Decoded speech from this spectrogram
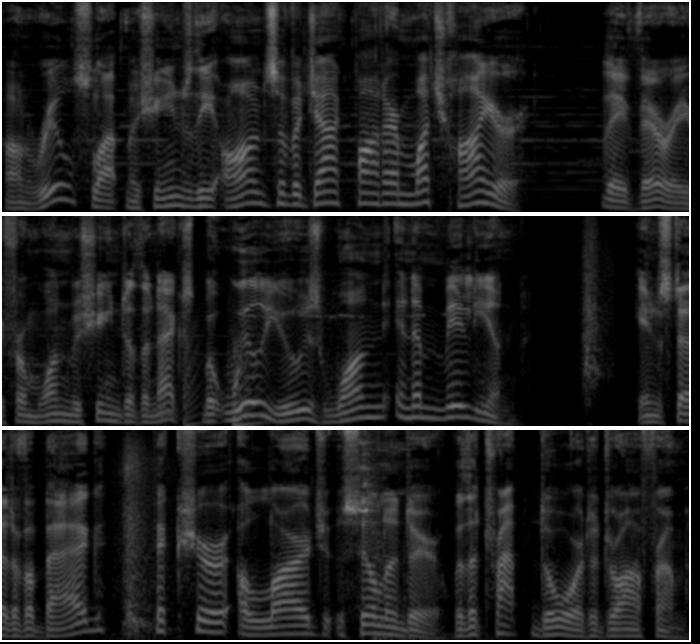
on real slot machines, the odds of a jackpot are much higher. They vary from one machine to the next, but we'll use one in a million. Instead of a bag, picture a large cylinder with a trap door to draw from.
